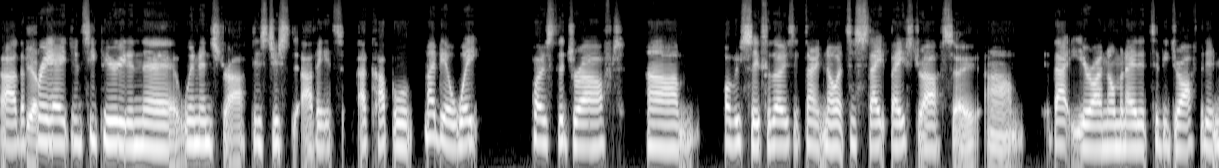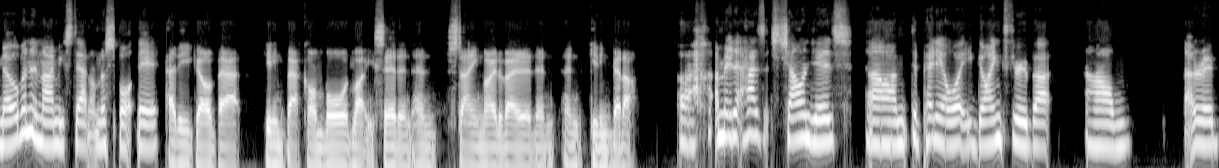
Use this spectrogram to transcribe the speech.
Uh, the yep. free agency period in the women's draft is just, I think it's a couple, maybe a week post the draft. Um, obviously, for those that don't know, it's a state based draft. So um, that year I nominated to be drafted in Melbourne and I missed out on a spot there. How do you go about getting back on board, like you said, and, and staying motivated and, and getting better? Uh, I mean, it has its challenges, um, depending on what you're going through. But um, I don't know,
